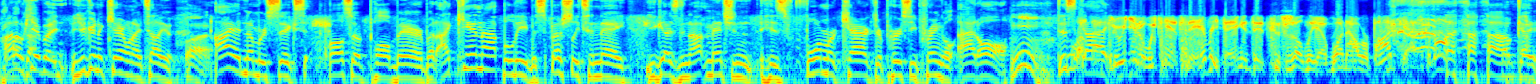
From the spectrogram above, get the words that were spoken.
I don't care, but you're going to care when I tell you. What? I had number six, also have Paul Bearer, but I cannot believe, especially today, you guys did not mention his former character, Percy Pringle, at all. Hmm. This Well, guy. you know, we can't say everything. It's, it's, this is only a one-hour podcast. Come on. okay,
